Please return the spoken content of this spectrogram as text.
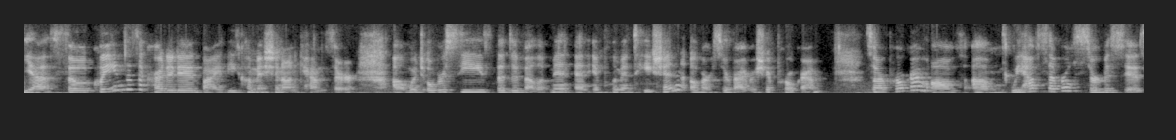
Yes, so Queens is accredited by the Commission on Cancer, um, which oversees the development and implementation of our survivorship program. So our program of, um, we have several services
